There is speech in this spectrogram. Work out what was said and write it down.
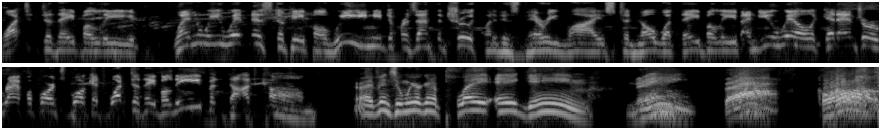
What Do They Believe? When we witness to people, we need to present the truth, but it is very wise to know what they believe. And you will get Andrew Rappaport's book at whatdotheybelieve.com. All right, Vincent, we are going to play a game. Main, back, cross.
